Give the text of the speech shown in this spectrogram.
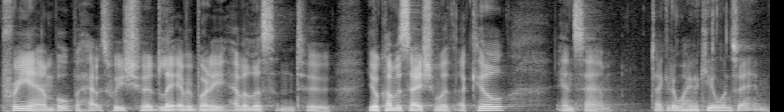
preamble, perhaps we should let everybody have a listen to your conversation with Akhil and Sam. Take it away, Akhil and Sam.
